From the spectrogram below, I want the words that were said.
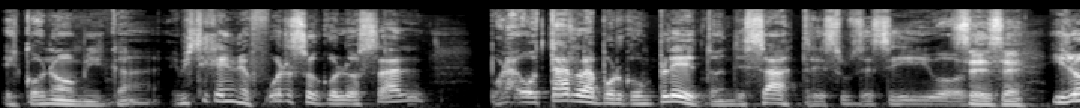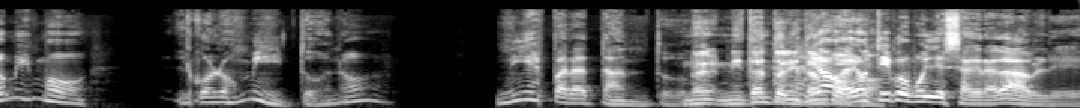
económica, viste que hay un esfuerzo colosal por agotarla por completo en desastres sucesivos. Sí, sí. Y lo mismo con los mitos, ¿no? Ni es para tanto. No, ni tanto ni No, tampoco. era un tipo muy desagradable.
